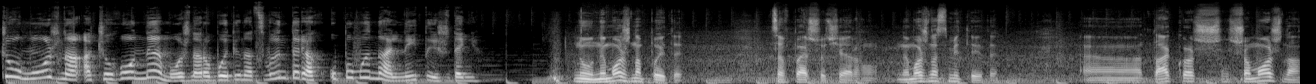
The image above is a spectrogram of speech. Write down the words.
Що можна, а чого не можна робити на цвинтарях у поминальний тиждень? Ну, не можна пити. Це в першу чергу. Не можна смітити. Е, також, що можна?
